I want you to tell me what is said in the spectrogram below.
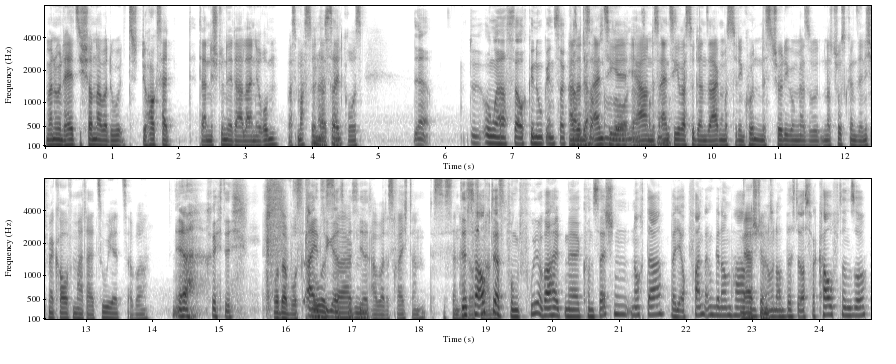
Man unterhält sich schon, aber du, du hockst halt dann eine Stunde da alleine rum. Was machst du in der Zeit halt groß? Ja. Du, irgendwann hast du auch genug Instagram. Also das gehabt und Einzige, so, dann ja, und das. Einzige, was du dann sagen musst zu den Kunden ist, Entschuldigung, also Nachos können sie nicht mehr kaufen, hat halt zu jetzt, aber Ja, richtig. oder wo es Einzige, sagen, passiert. aber das reicht dann. Das ist dann halt Das war auch der. Punkt. Früher war halt eine Concession noch da, weil die auch Pfand angenommen haben. Ja, und stimmt. Immer noch ein bisschen was verkauft und so.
